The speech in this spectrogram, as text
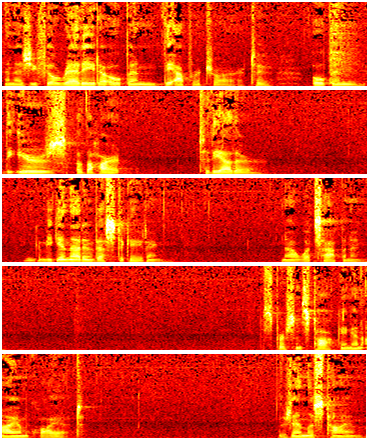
And as you feel ready to open the aperture, to open the ears of the heart to the other, you can begin that investigating. Now, what's happening? This person's talking, and I am quiet. There's endless time.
